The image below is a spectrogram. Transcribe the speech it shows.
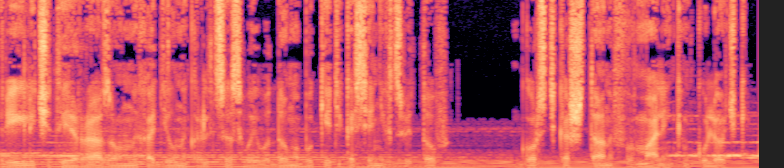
Три или четыре раза он находил на крыльце своего дома букетик осенних цветов, горсть каштанов в маленьком кулечке,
